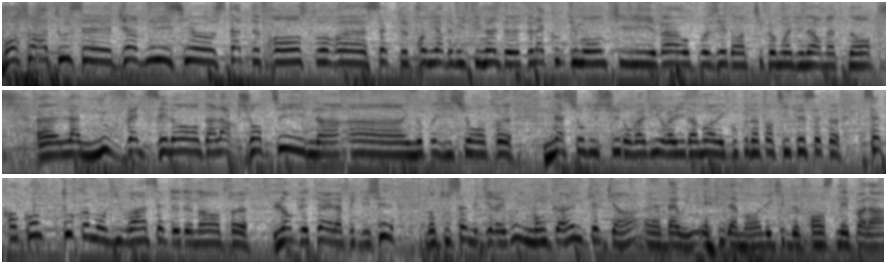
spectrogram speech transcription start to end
Bonsoir à tous et bienvenue ici au Stade de France pour euh, cette première demi-finale de, de la Coupe du Monde qui va opposer dans un petit peu moins d'une heure maintenant euh, la Nouvelle-Zélande à l'Argentine. Un- une opposition entre nations du Sud. On va vivre évidemment avec beaucoup d'intensité cette, cette rencontre, tout comme on vivra celle de demain entre l'Angleterre et l'Afrique du Sud. Dans tout ça, me direz-vous, il manque quand même quelqu'un. Euh, bah oui, évidemment, l'équipe de France n'est pas là.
